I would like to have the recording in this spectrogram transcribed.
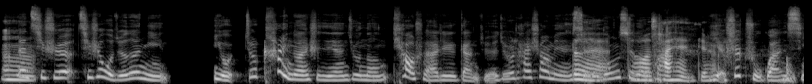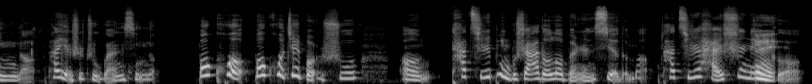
嗯。但其实，其实我觉得你有，就是看一段时间就能跳出来这个感觉，就是它上面写的东西的话，也是主观性的，它也是主观性的。包括包括这本书。嗯，他其实并不是阿德勒本人写的嘛，他其实还是那个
